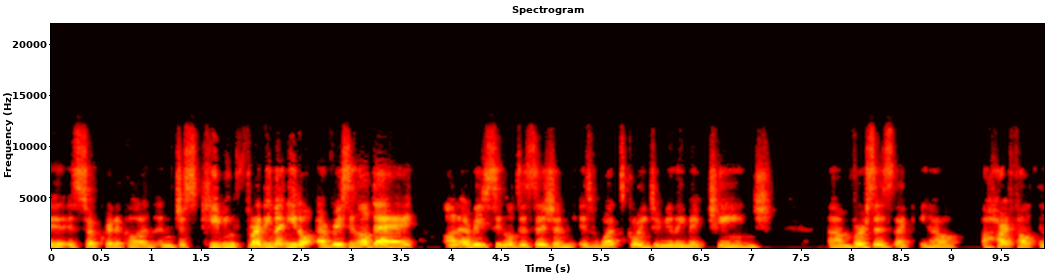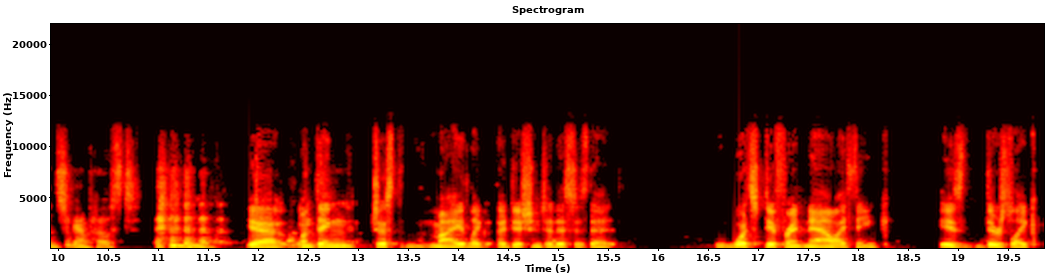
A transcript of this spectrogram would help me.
is so critical. And, and just keeping threading that needle every single day on every single decision is what's going to really make change um, versus like you know a heartfelt instagram post. Mm-hmm. yeah one thing just my like addition to this is that what's different now i think is there's like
